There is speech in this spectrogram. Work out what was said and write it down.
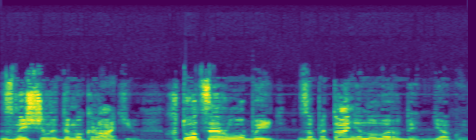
знищили демократію. Хто це робить? Запитання номер один. Дякую.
